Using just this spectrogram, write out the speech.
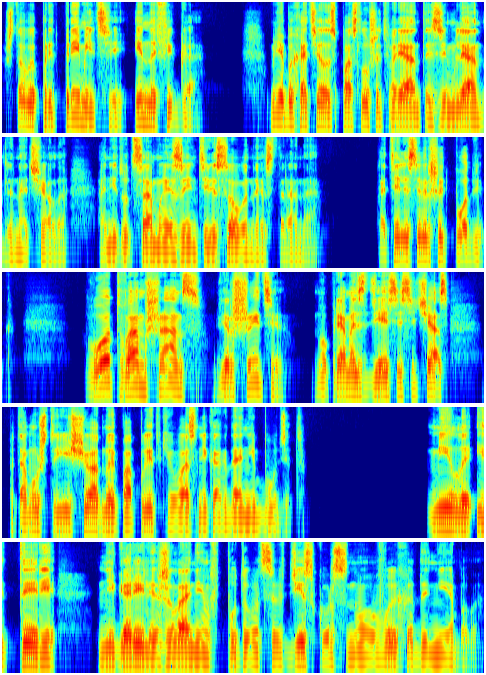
что вы предпримете и нафига. Мне бы хотелось послушать варианты землян для начала. Они тут самая заинтересованная сторона. Хотели совершить подвиг? Вот вам шанс, вершите, но прямо здесь и сейчас, потому что еще одной попытки у вас никогда не будет. Мила и Терри не горели желанием впутываться в дискурс, но выхода не было.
